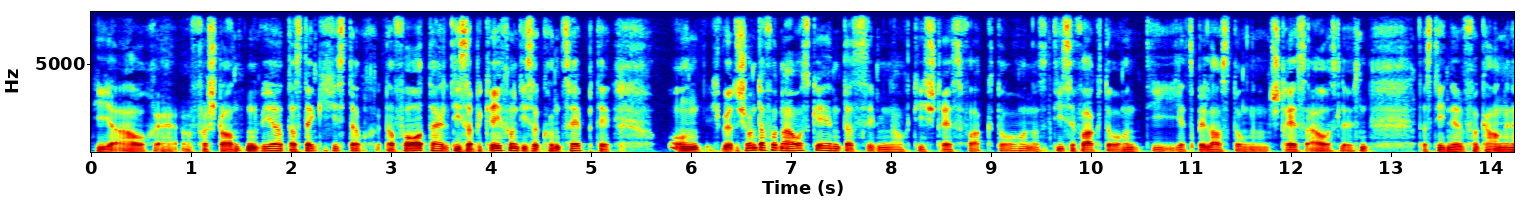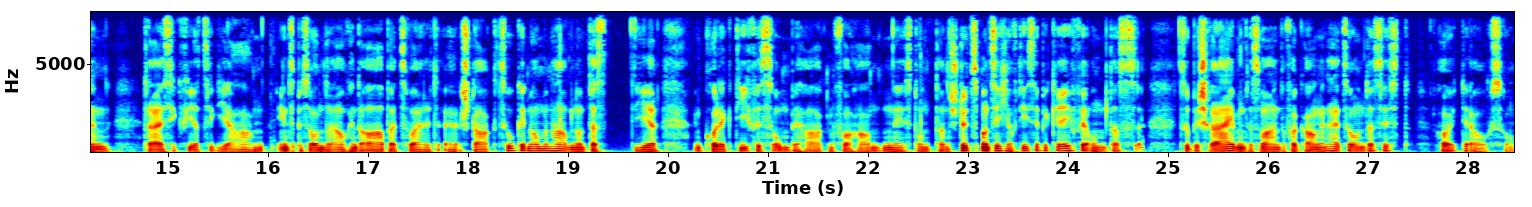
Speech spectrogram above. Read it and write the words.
hier auch äh, verstanden wird. Das denke ich ist auch der Vorteil dieser Begriffe und dieser Konzepte. Und ich würde schon davon ausgehen, dass eben auch die Stressfaktoren, also diese Faktoren, die jetzt Belastungen und Stress auslösen, dass die in den vergangenen 30, 40 Jahren, insbesondere auch in der Arbeitswelt, äh, stark zugenommen haben und dass hier ein kollektives Unbehagen vorhanden ist. Und dann stützt man sich auf diese Begriffe, um das zu beschreiben. Das war in der Vergangenheit so und das ist heute auch so.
